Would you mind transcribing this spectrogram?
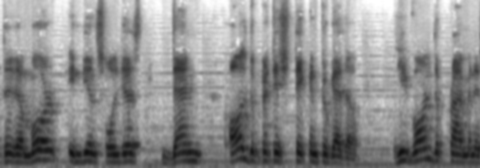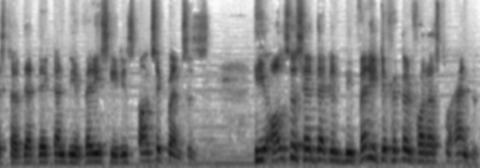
there are more Indian soldiers than all the British taken together. He warned the Prime Minister that there can be very serious consequences. He also said that it will be very difficult for us to handle.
